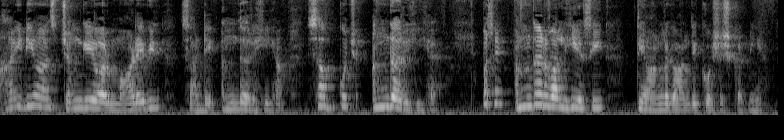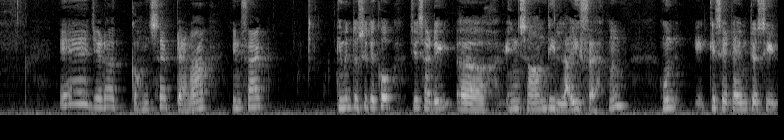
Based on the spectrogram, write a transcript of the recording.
ਆਈਡੀਆਜ਼ ਚੰਗੇ ਔਰ ਮਾੜੇ ਵੀ ਸਾਡੇ ਅੰਦਰ ਹੀ ਹਾਂ। ਸਭ ਕੁਝ ਅੰਦਰ ਹੀ ਹੈ। ਬਸ ਇਹ ਅੰਦਰ ਵੱਲ ਹੀ ਅਸੀਂ ਧਿਆਨ ਲਗਾਉਣ ਦੀ ਕੋਸ਼ਿਸ਼ ਕਰਨੀ ਹੈ। ਇਹ ਜਿਹੜਾ ਕਨਸੈਪਟ ਹੈ ਨਾ ਇਨਫੈਕਟ ਇਵਨ ਤੁਸੀਂ ਦੇਖੋ, ਜੇ ਸਾਡੀ ਇਨਸਾਨ ਦੀ ਲਾਈਫ ਹੈ ਹੁਣ ਕਿਸੇ ਟਾਈਮ ਤੇ ਅਸੀਂ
